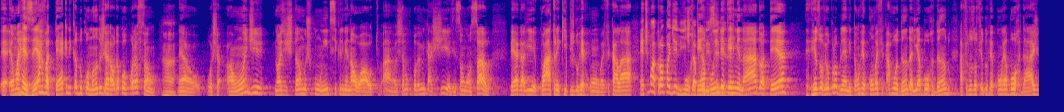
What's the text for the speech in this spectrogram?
é, é uma reserva técnica do Comando Geral da Corporação. Uhum. Né? Poxa, aonde nós estamos com um índice criminal alto? Ah, nós estamos com problema em Caxias, em São Gonçalo. Pega ali quatro equipes do Recon, vai ficar lá. É tipo uma tropa de elite por da tempo polícia indeterminado ali, né? até resolver o problema. Então o Recon vai ficar rodando ali, abordando. A filosofia do Recon é abordagem.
